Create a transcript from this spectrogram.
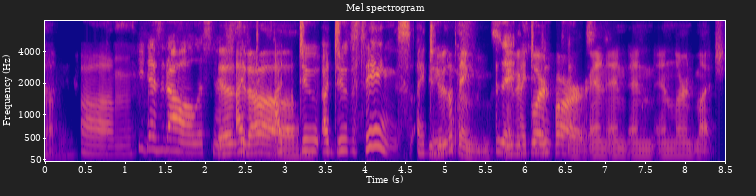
love it. Um, She does it all, listeners. Does I it do, I all. do I do the things. I You do, do the things. Is it- You've explored far things. and and and and learned much.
